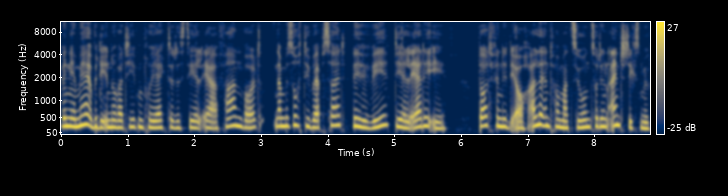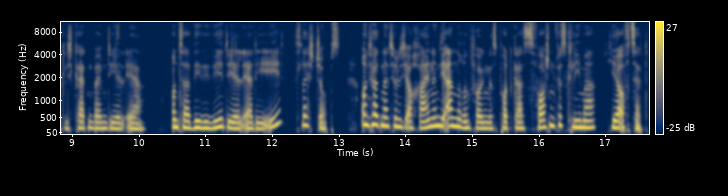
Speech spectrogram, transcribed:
Wenn ihr mehr über die innovativen Projekte des DLR erfahren wollt, dann besucht die Website www.dlr.de. Dort findet ihr auch alle Informationen zu den Einstiegsmöglichkeiten beim DLR unter www.dlr.de/jobs. Und hört natürlich auch rein in die anderen Folgen des Podcasts Forschen fürs Klima hier auf Z.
